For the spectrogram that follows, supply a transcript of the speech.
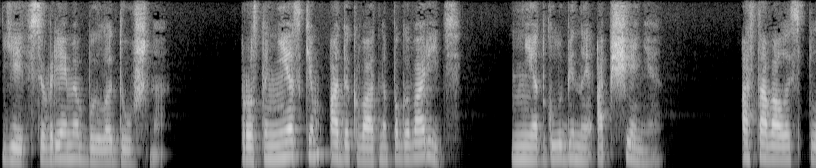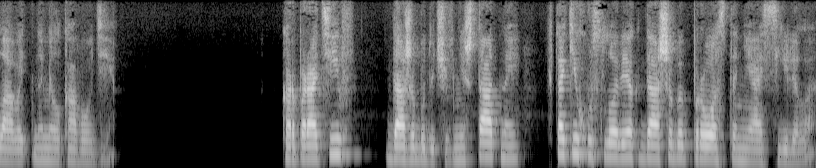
Ей все время было душно. Просто не с кем адекватно поговорить. Нет глубины общения. Оставалось плавать на мелководье. Корпоратив, даже будучи внештатной, в таких условиях Даша бы просто не осилила.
